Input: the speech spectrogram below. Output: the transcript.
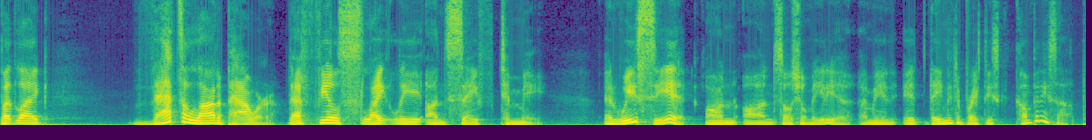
but like that's a lot of power. That feels slightly unsafe to me. And we see it on on social media. I mean, it they need to break these companies up.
